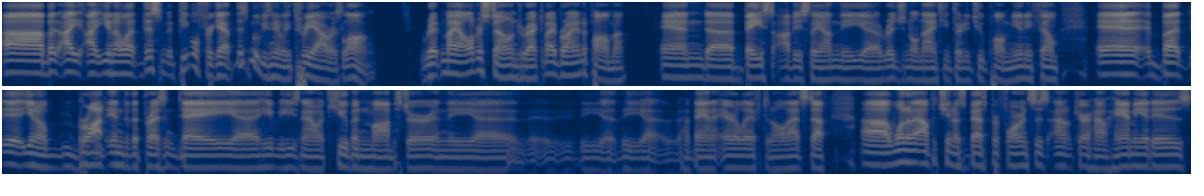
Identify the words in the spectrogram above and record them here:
Uh, but I, I, you know what? This people forget this movie's nearly three hours long. Written by Oliver Stone, directed by Brian De Palma, and uh, based obviously on the uh, original 1932 Paul Muni film. Uh, but uh, you know, brought into the present day. Uh, he, he's now a Cuban mobster in the uh, the uh, the uh, Havana airlift and all that stuff. Uh, one of Al Pacino's best performances. I don't care how hammy it is.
